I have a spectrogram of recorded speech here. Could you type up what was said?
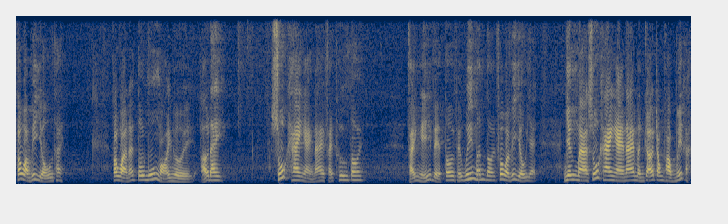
Pháp Hòa ví dụ thôi. Pháp Hòa nói, tôi muốn mọi người ở đây. Suốt hai ngày nay phải thương tôi, Phải nghĩ về tôi, Phải quý mến tôi. Pháp Hòa ví dụ vậy. Nhưng mà suốt hai ngày nay mình cứ ở trong phòng miết à.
